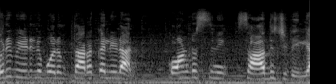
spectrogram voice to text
ഒരു വീടിന് പോലും തറക്കല്ലിടാൻ കോൺഗ്രസിന് സാധിച്ചിട്ടില്ല.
